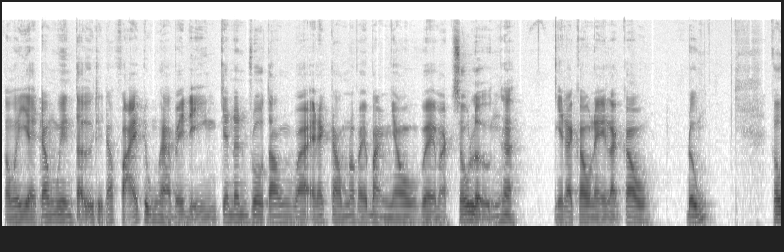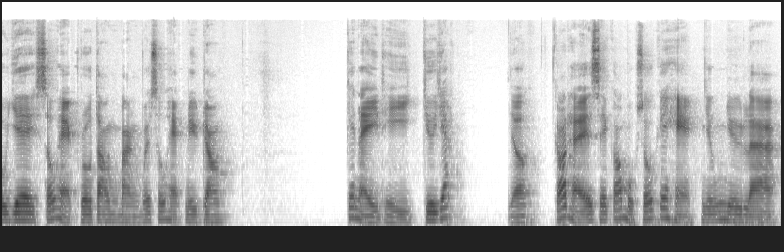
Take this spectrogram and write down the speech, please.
Còn bây giờ trong nguyên tử thì nó phải trung hòa về điện cho nên proton và electron nó phải bằng nhau về mặt số lượng ha. Vậy là câu này là câu đúng. Câu D số hạt proton bằng với số hạt neutron. Cái này thì chưa chắc được không? có thể sẽ có một số cái hạt giống như là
